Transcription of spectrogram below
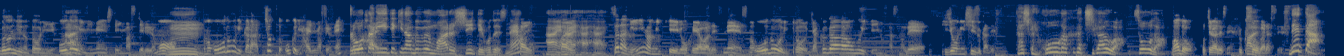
ご存知の通り、大通りに面していますけれども、うんこ。の大通りからちょっと奥に入りますよね。ロータリー的な部分もあるし、っていうことですね。はい。はいはいはいはいはい。さらに今見ているお部屋はですね、その大通りと逆側を向いていますので、非常に静かです。確かに方角が違うわ。そうだ。窓、こちらですね、服装ガラスです。出た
